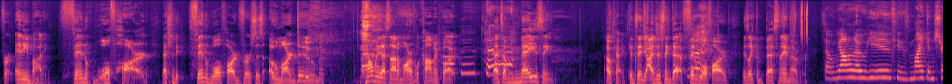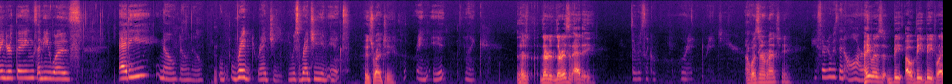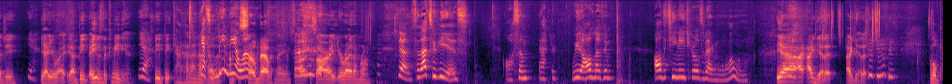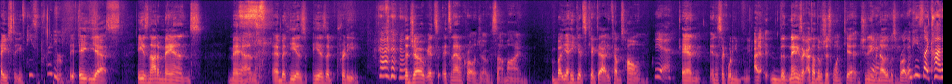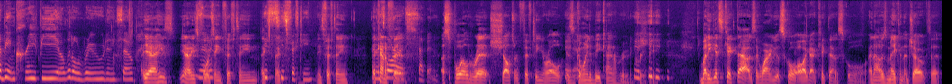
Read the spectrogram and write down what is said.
for anybody. Finn Wolfhard. That should be Finn Wolfhard versus Omar Doom. Tell me that's not a Marvel comic book. That's amazing. Okay, continue. I just think that Finn Wolfhard is like the best name ever. So we all don't know who he is. He's Mike in Stranger Things, and he was Eddie. No, no, no. Red Reggie. He was Reggie in it. Who's Reggie? In it, like There's there there is an Eddie. there was like a red Reggie. Oh, was there a Reggie? He started with an R. He was beep. Oh, beep beep Reggie. Yeah. Yeah, you're right. Yeah, beep. He was the comedian. Yeah. Beep beep. God, how did I not Yeah, know so that? leave me I'm So alone. bad with names. Sorry. Sorry. You're right. I'm wrong. Yeah. So that's who he is. Awesome actor. We all love him. All the teenage girls are like, "Whoa." Yeah, I, I get it. I get it. a little pasty. he's pretty. I- I- yes, he is not a man's man, eh, but he is. He is a pretty. the joke. It's it's an Adam Carolla joke. It's not mine. But yeah, he gets kicked out. He comes home. Yeah. and and it's like, what do you? I the nanny's like, I thought there was just one kid. She didn't Yeah. even know there was a brother. And he's like kind of being creepy and a little rude, and so yeah, he's you know he's Yeah. 14, 15. he's, he's 15. he's 15. That kind of fits. seven. A spoiled, rich, sheltered 15 year old is going to be kind of rude and creepy. but he gets kicked out. It's like, why aren't you at school? Oh, I got kicked out of school. And I was making the joke that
